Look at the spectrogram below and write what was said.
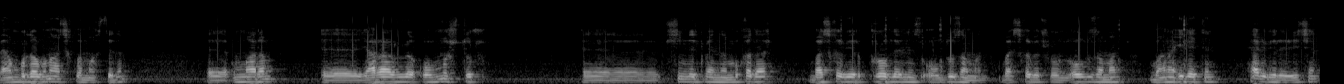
Ben burada bunu açıklamak istedim. Ee, umarım e, yararlı olmuştur. Ee, şimdilik benden bu kadar. Başka bir probleminiz olduğu zaman, başka bir sorunuz olduğu zaman bana iletin. Her biri için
